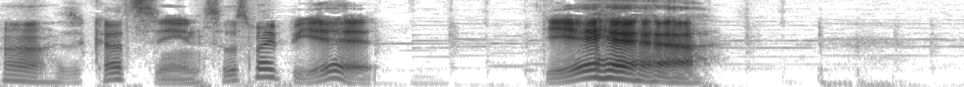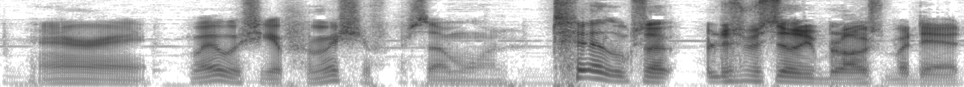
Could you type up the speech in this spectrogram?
Huh, there's a cutscene, so this might be it. Yeah! Alright. Maybe we should get permission from someone. It looks like this facility belongs to my dad.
